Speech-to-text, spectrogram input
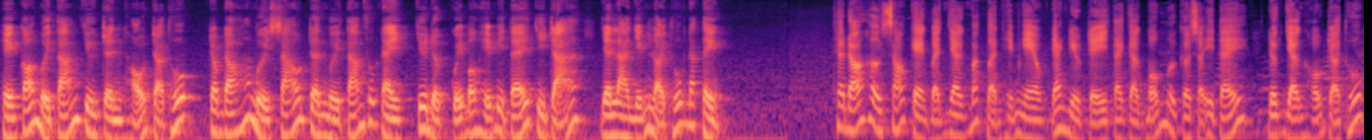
hiện có 18 chương trình hỗ trợ thuốc, trong đó 16 trên 18 thuốc này chưa được quỹ bảo hiểm y tế chi trả và là những loại thuốc đắt tiền. Theo đó, hơn 6.000 bệnh nhân mắc bệnh hiểm nghèo đang điều trị tại gần 40 cơ sở y tế được nhận hỗ trợ thuốc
